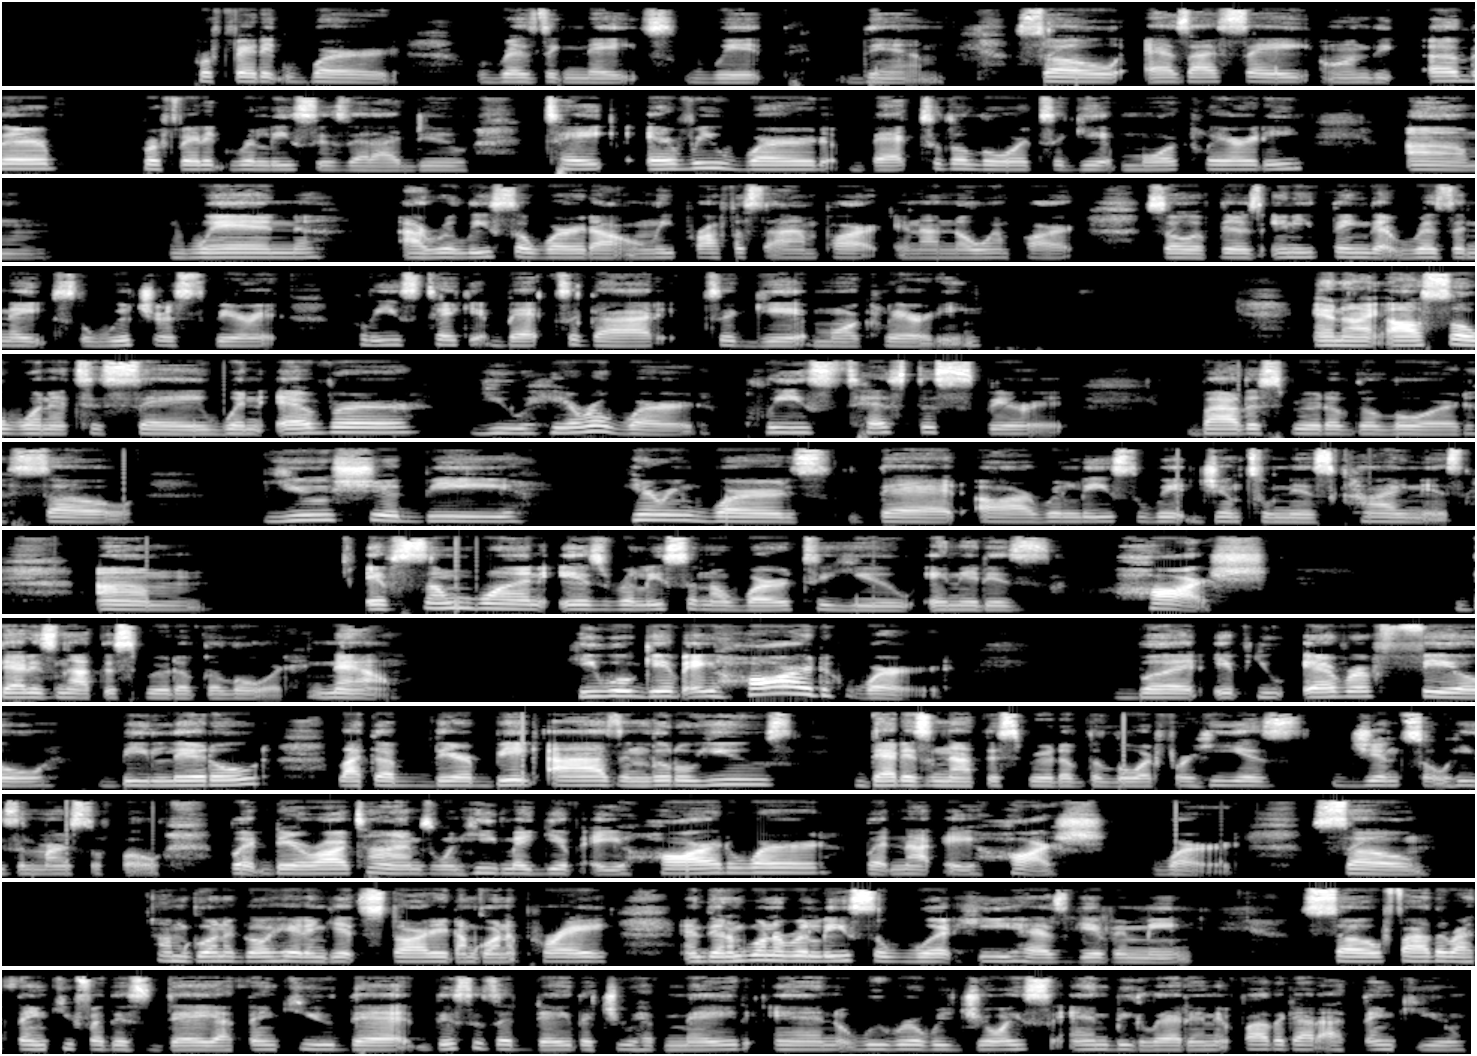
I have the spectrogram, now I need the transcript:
prophetic word resonates with them. So, as I say on the other prophetic releases that I do, take every word back to the Lord to get more clarity. Um, when I release a word, I only prophesy in part and I know in part. So if there's anything that resonates with your spirit, please take it back to God to get more clarity. And I also wanted to say whenever you hear a word, please test the spirit by the spirit of the Lord. So you should be hearing words that are released with gentleness, kindness. Um, if someone is releasing a word to you and it is harsh, that is not the Spirit of the Lord. Now, He will give a hard word, but if you ever feel belittled, like a, their big eyes and little U's, that is not the Spirit of the Lord, for He is gentle, He's merciful. But there are times when He may give a hard word, but not a harsh word. So, I'm going to go ahead and get started. I'm going to pray and then I'm going to release what He has given me. So, Father, I thank you for this day. I thank you that this is a day that you have made and we will rejoice and be glad in it. Father God, I thank you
